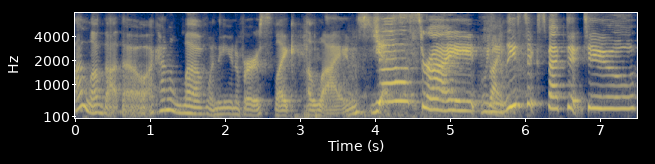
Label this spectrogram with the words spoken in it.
I love that though. I kind of love when the universe like aligns Yes. just right when Right. you least expect it to.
